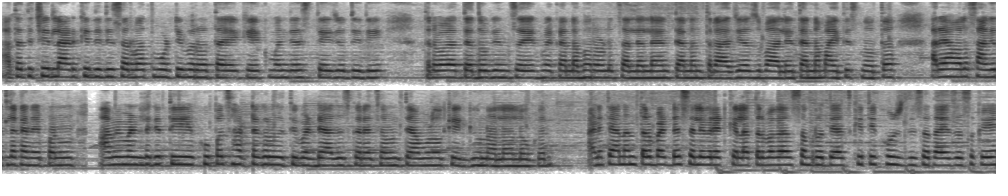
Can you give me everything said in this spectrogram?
आता तिची लाडकी दिदी सर्वात मोठी भरवत आहे केक म्हणजेच तेजू दिदी. तर बघा त्या दोघींचं एकमेकांना भरवणं चाललेलं आहे आणि त्यानंतर आजी आजोबा आले त्यांना माहितीच नव्हतं. अरे आम्हाला सांगितलं का नाही पण आम्ही म्हटलं की ती खूपच हट्ट करत होती बड्डे आजच करायचा म्हणून त्यामुळं केक घेऊन आला लवकर. आणि त्यानंतर बड्डे सेलिब्रेट केला तर बघा समृद्धी आज किती खुश दिसत आहे. जसं की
